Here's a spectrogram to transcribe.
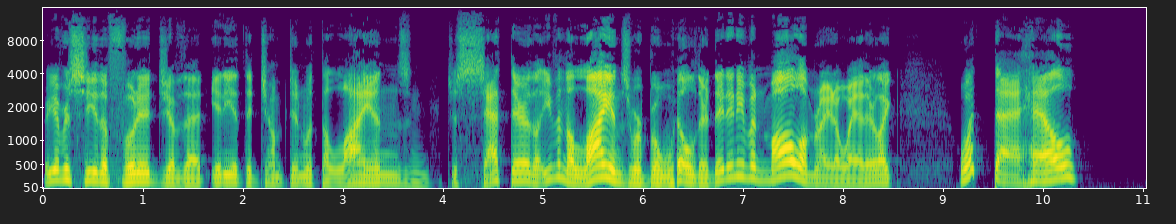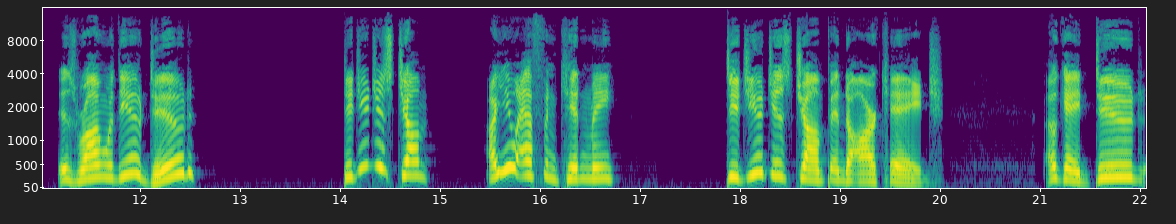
You ever see the footage of that idiot that jumped in with the lions and just sat there? Even the lions were bewildered. They didn't even maul him right away. They're like, what the hell is wrong with you, dude? Did you just jump? Are you effing kidding me? Did you just jump into our cage? Okay, dude,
